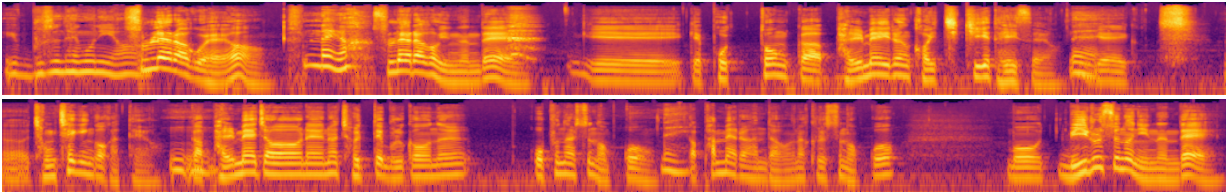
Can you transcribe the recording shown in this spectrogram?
게 무슨 행운이요? 순례라고 해요. 순례요? 순례라고 있는데 이게, 이게 보통 그러니까 발매일은 거의 지키게 돼 있어요. 네. 이게 어, 정책인 것 같아요. 음, 그러니까 음. 발매 전에는 절대 물건을 오픈할 수는 없고, 네. 그러니까 판매를 한다거나 그럴 수는 없고, 뭐 미룰 수는 있는데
